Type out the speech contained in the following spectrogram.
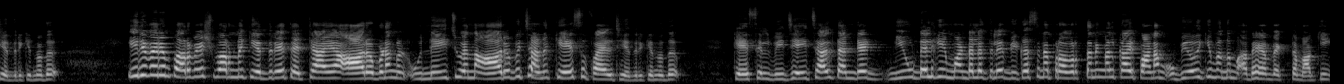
ചെയ്തിരിക്കുന്നത്. ഇരുവരും പർവേഷ് വർമ്മയ്ക്കെതിരെ തെറ്റായ ആരോപണങ്ങൾ ഉന്നയിച്ചു എന്ന് ആരോപിച്ചാണ് കേസ് ഫയൽ ചെയ്തിരിക്കുന്നത്. കേസിൽ വിജയിച്ചാൽ തന്റെ ന്യൂഡൽഹി മണ്ഡലത്തിലെ വികസന പ്രവർത്തനങ്ങൾക്കായി പണം ഉപയോഗിക്കുമെന്നും അദ്ദേഹം വ്യക്തമാക്കി.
